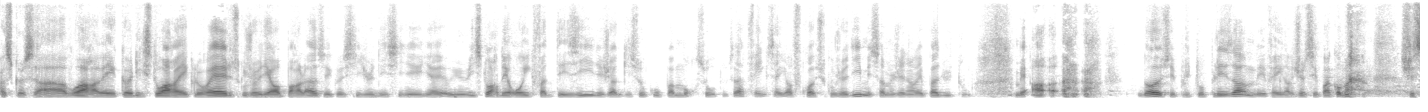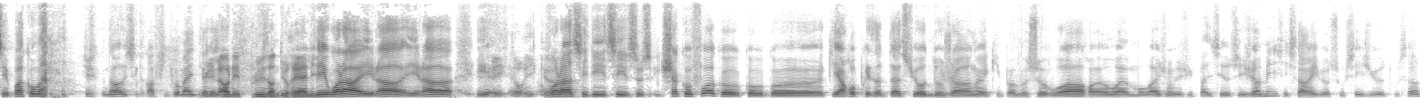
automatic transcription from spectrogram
parce que ça a à voir avec l'histoire, avec le réel. Ce que je veux dire par là, c'est que si je dessinais une histoire d'héroïque fantasy, des gens qui se coupent en morceaux, tout ça, enfin, ça y offre ce que je dis, mais ça ne me gênerait pas du tout. Mais ah, non, c'est plutôt plaisant, mais enfin, je sais pas comment, je sais pas comment. non, c'est graphiquement intéressant. Mais là, on est plus dans du réalisme. Mais voilà, et là, et là, et, historique. Voilà, hein. c'est chaque fois qu'il y a représentation de gens hein, qui peuvent se voir, euh, ouais, moi, je me suis passé, on sait jamais si ça arrive sous ses yeux, tout ça.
